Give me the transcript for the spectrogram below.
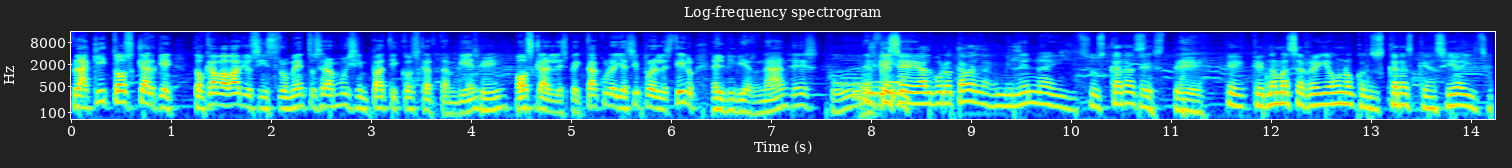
Flaquito Oscar que tocaba varios instrumentos, era muy simpático Oscar también. Sí. Oscar el espectáculo y así por el estilo. El Vivi Hernández. Uh, El que fin. se alborotaba la melena y sus caras, Este. que, que nada más se reía uno con sus caras que hacía y su...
